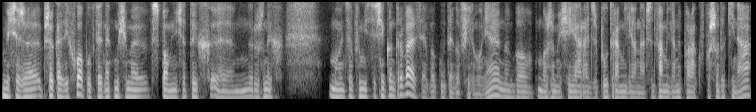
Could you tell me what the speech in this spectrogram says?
Myślę, że przy okazji chłopów to jednak musimy wspomnieć o tych różnych mówiąc eufemistycznie, kontrowersjach wokół tego filmu, nie? No bo możemy się jarać, że półtora miliona czy dwa miliony Polaków poszło do kina,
